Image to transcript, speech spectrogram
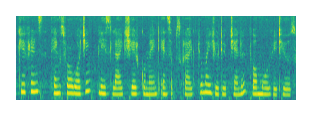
Okay friends thanks for watching. Please like share comment and subscribe to my youtube channel for more videos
